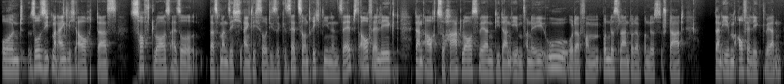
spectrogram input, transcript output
Und so sieht man eigentlich auch, dass Soft Laws, also dass man sich eigentlich so diese Gesetze und Richtlinien selbst auferlegt, dann auch zu Hard Laws werden, die dann eben von der EU oder vom Bundesland oder Bundesstaat dann eben auferlegt werden.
